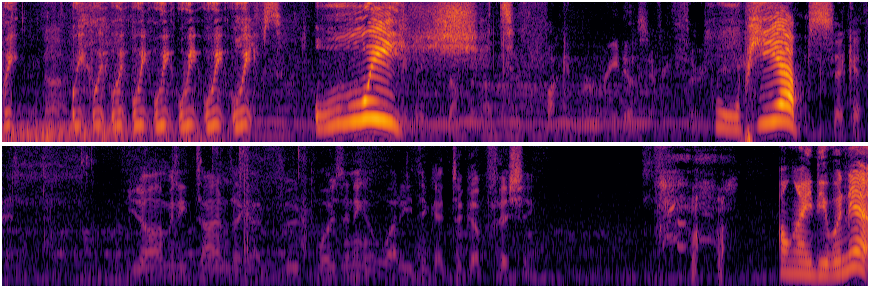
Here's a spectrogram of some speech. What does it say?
อุ้ยอุ้ยอุ้ยอุ้ยอุ้ยอุ้ยอุ้ยอุ้ยอุ้ยอุ้ย Something other than fucking burritos every Thursday. หูเพียบ I'm sick of it. You know how many times I got food poisoning, or why do you think I took up fishing? เอาไงดีวะเนี่ย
